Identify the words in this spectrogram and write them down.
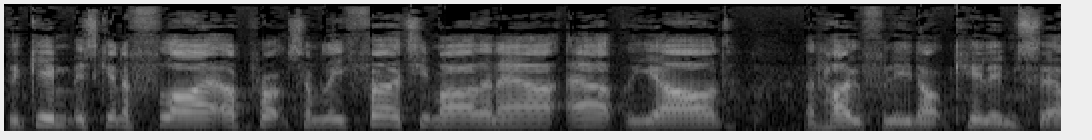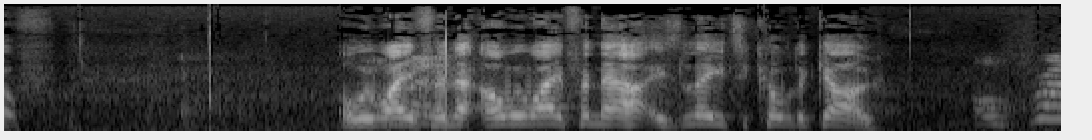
the GIMP is going to fly at approximately 30 mile an hour out the yard and hopefully not kill himself. All we wait for, all we wait for now is Lee to call the go. Oh, Three.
